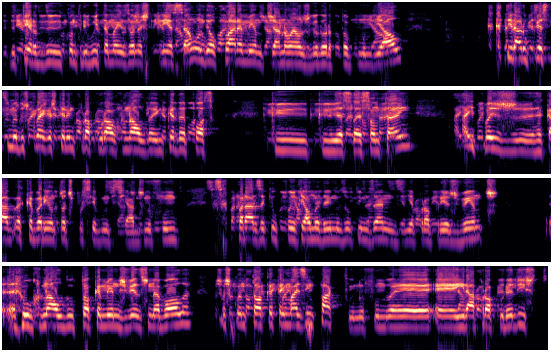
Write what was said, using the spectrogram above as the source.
de ter de contribuir também em zonas de criação, onde ele claramente já não é um jogador de topo mundial, retirar o peso de cima dos colegas terem de procurar o Ronaldo em cada posse que, que a seleção tem, aí depois eh, acab acabariam todos por ser beneficiados. No fundo, se reparares aquilo que foi o Real Madrid nos últimos anos e a própria Juventus, o Ronaldo toca menos vezes na bola, mas quando toca tem mais impacto e no fundo é, é ir à procura disto.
